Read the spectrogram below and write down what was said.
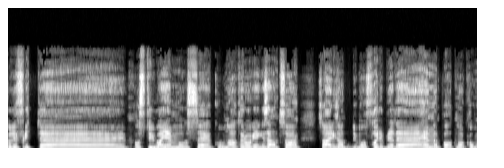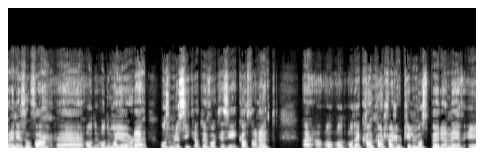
skal du flytte eh, på stua hjemme hos eh, kona til Roger, så, så er det sant, du må forberede henne på at nå kommer inn i sofa, eh, og, og, du må gjøre det. Og så må du sikre at du faktisk ikke kaster den ut. Og, og, og, det kan kanskje være lurt til og med å spørre henne i,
